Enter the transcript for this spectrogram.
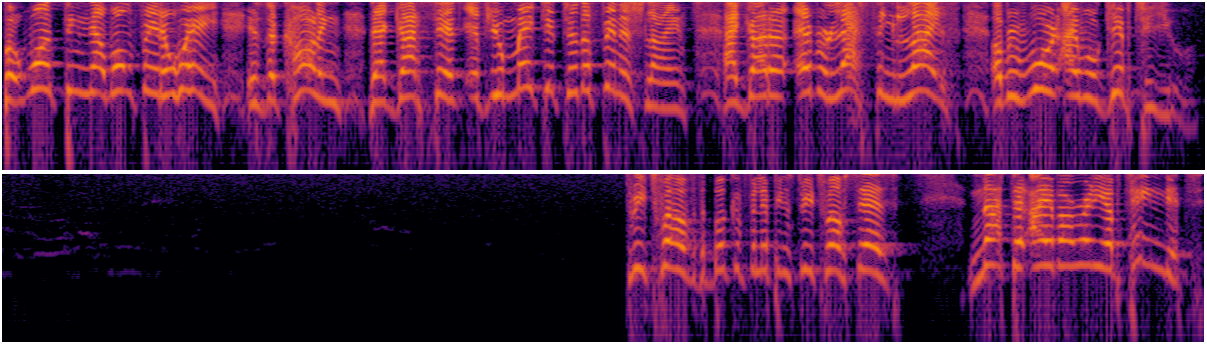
But one thing that won't fade away is the calling that God says, if you make it to the finish line, I got an everlasting life, a reward I will give to you. 312 the book of philippians 312 says not that i have already obtained it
